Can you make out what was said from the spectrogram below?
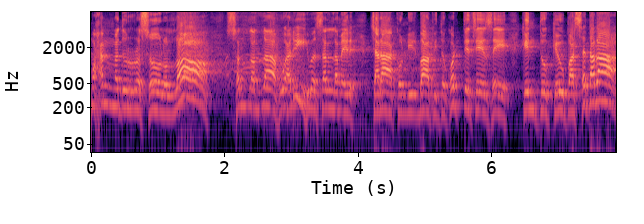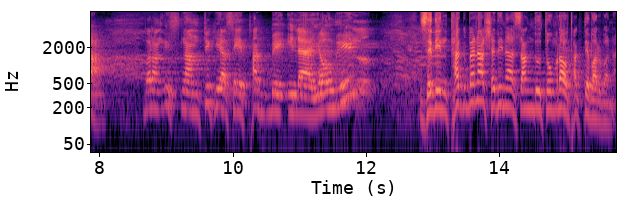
মোহাম্মদুর রাসূলুল্লাহ। নির্বাপিত করতে চেয়েছে, কিন্তু কেউ পারছে তারা। বরং ইসলাম টিকে আছে, থাকবে যেদিন থাকবে না, সেদিন আর চান্দু তোমরাও থাকতে পারবে না।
